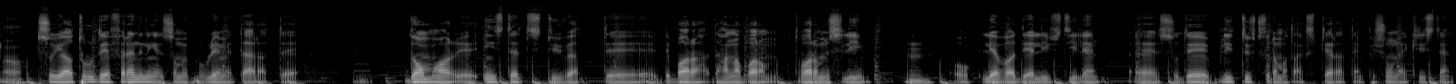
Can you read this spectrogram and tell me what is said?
Ja. Så jag tror det är förändringen som är problemet där att eh, de har eh, inställt sitt huvud att eh, det, bara, det handlar bara om att vara muslim Mm. och leva den livsstilen. Eh, så det blir tufft för dem att acceptera att en person är kristen.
